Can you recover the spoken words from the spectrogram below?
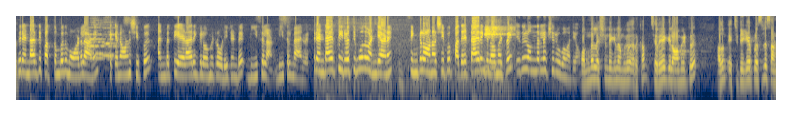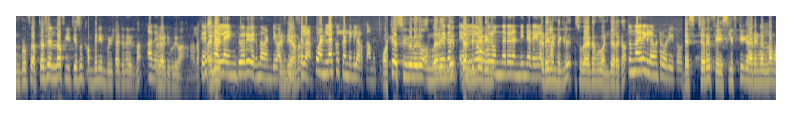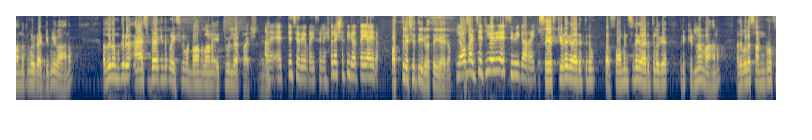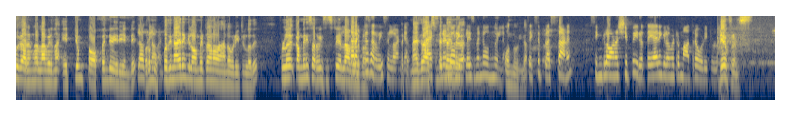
ഇത് രണ്ടായിരത്തി പത്തൊമ്പത് മോഡലാണ്. സെക്കൻഡ് ഓണർഷിപ്പ് അൻപത്തി ഏഴായിരം കിലോമീറ്റർ ഓടിയിട്ടുണ്ട്. ഡീസലാണ് ഡീസൽ മാനുവൽ. രണ്ടായിരത്തി ഇരുപത്തി മൂന്ന് വണ്ടിയാണ്. സിംഗിൾ ഓണർഷിപ്പ് പതിനെട്ടായിരം കിലോമീറ്റർ. ഇതൊരു ഒന്നര ലക്ഷം രൂപ മതിയോ? ഒന്നര ലക്ഷം ഉണ്ടെങ്കിൽ നമുക്ക് ഇറക്കാം. ചെറിയ കിലോമീറ്റർ അതും എച്ച് ടി കെ പ്ലസിൽ സൺറൂഫ് അത്യാവശ്യം എല്ലാ ഫീച്ചേഴ്സും കമ്പനി ഇൻബിൽറ്റ് ആയിട്ട് തന്നെ വരുന്ന ഒരു അടിപൊളി വാഹനമല്ല നല്ല എൻക്വയറി വരുന്ന വണ്ടിയാണ്. വണ്ടിയാണ്. ഡീസലാണ് വൺ ലാക്ക് ഒക്കെ ഉണ്ടെങ്കിൽ ഇറക്കാൻ പറ്റും. ഒക്കെ എസ് യുകൾ ഒരു ഒന്നര രണ്ടിന്റെ ഇടയിലുണ്ടെങ്കിൽ സുഖമായിട്ട് നമുക്ക് വണ്ടി ഇറക്കാം. പത്തൊന്നായിരം കിലോമീറ്റർ ഓടിയിട്ടുള്ളൂ. ഡെസ്റ്റർ ഫേസ് ലിഫ്റ്റ് കാര്യങ്ങളെല്ലാം വന്നിട്ടുള്ള ഒരു അടിപൊളി വാഹനം. അത് നമുക്കൊരു ആഷ് ബാക്കിന്റെ പ്രൈസിന് കൊണ്ടുപോകാന്നുള്ളതാണ് ഏറ്റവും വലിയ അട്രാക്ഷൻ ഏറ്റവും ചെറിയ പ്രൈസിൽ പത്ത് ലക്ഷത്തി ഇരുപത്തി അയ്യായിരം പത്ത് ലക്ഷത്തി ഇരുപത്തി അയ്യായിരം ലോ ബഡ്ജറ്റിൽ ഒരു എസ് യു വി കാറായി സേഫ്റ്റിയുടെ കാര്യത്തിലും പെർഫോമൻസിന്റെ കാര്യത്തിലൊക്കെ ഒരു കിടിലം വാഹനം. അതുപോലെ സൺറൂഫ് കാര്യങ്ങളെല്ലാം വരുന്ന ഏറ്റവും ടോപ്പ് എൻഡ് വേരിയന്റ് ഒരു. മുപ്പതിനായിരം കിലോമീറ്റർ ആണ് വാഹനം ഓടിയിട്ടുള്ളത്. ഫുള്ള് കമ്പനി സർവീസ് ഹിസ്റ്ററി എല്ലാം മേജർ ആക്സിഡന്റ് ഒന്നുമില്ല. പ്ലസ് ആണ്. സിംഗിൾ ഓണർഷിപ്പ് ഇരുപത്തയ്യായിരം കിലോമീറ്റർ മാത്രമേ ഓടിയിട്ടുള്ളൂ. ഫ്രണ്ട്സ്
